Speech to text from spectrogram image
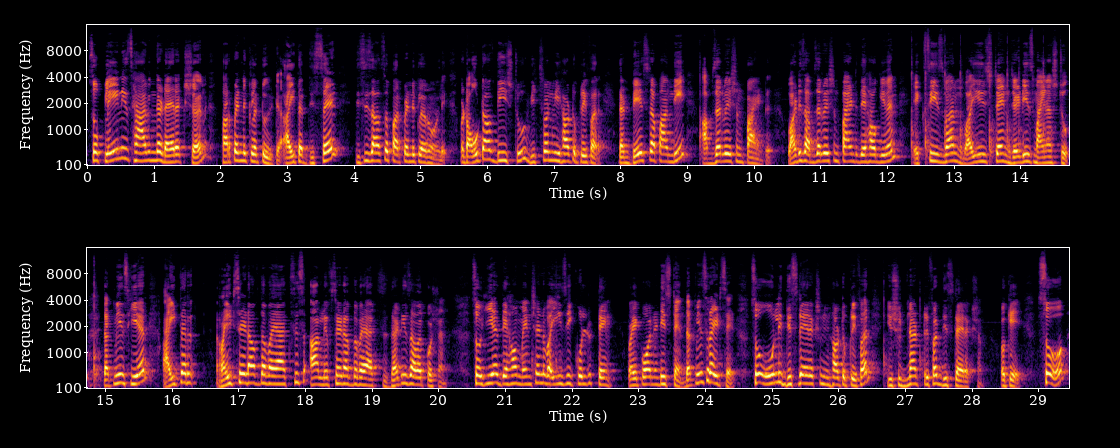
so plane is having the direction perpendicular to it. Either this side, this is also perpendicular only. But out of these two, which one we have to prefer? That based upon the observation point. What is observation point they have given? X is 1, Y is 10, Z is minus 2. That means here either right side of the y-axis or left side of the y-axis. That is our question. So here they have mentioned y is equal to 10. Y coordinate is 10. That means right side. So only this direction you have to prefer. You should not prefer this direction. Okay, so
